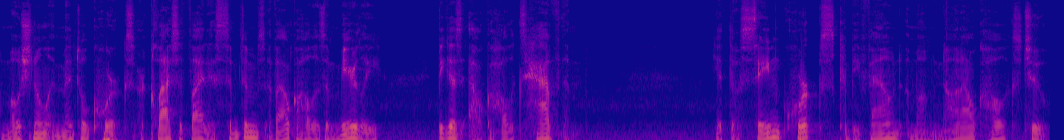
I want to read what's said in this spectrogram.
Emotional and mental quirks are classified as symptoms of alcoholism merely because alcoholics have them. Yet those same quirks can be found among non alcoholics too.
